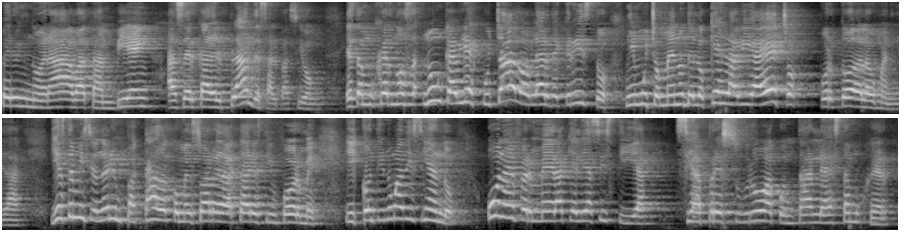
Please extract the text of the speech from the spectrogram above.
pero ignoraba también acerca del plan de salvación. Esta mujer no, nunca había escuchado hablar de Cristo, ni mucho menos de lo que él había hecho por toda la humanidad. Y este misionero impactado comenzó a redactar este informe y continúa diciendo, una enfermera que le asistía se apresuró a contarle a esta mujer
